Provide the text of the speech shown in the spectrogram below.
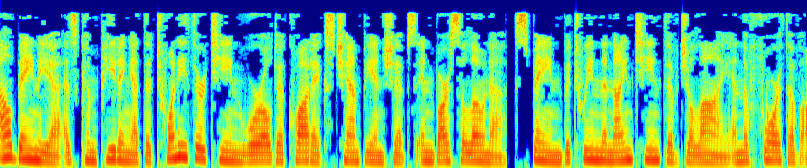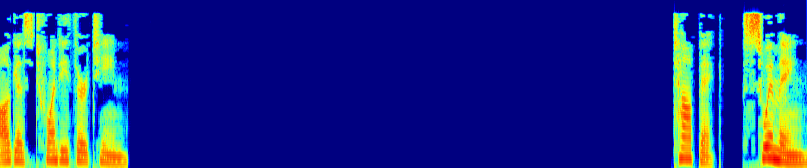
Albania is competing at the 2013 World Aquatics Championships in Barcelona, Spain between 19 July and 4 August 2013. Swimming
